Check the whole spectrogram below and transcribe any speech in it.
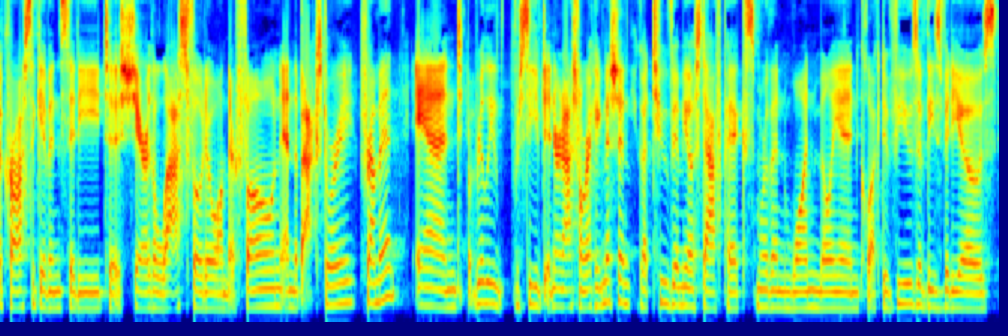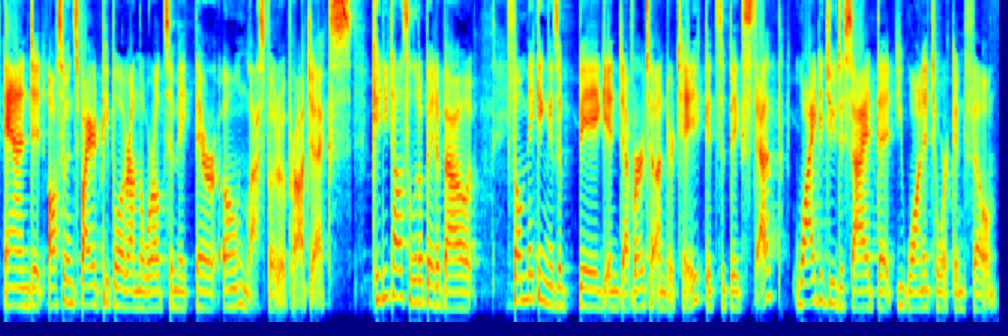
across a given city to share the last photo on their phone and the backstory from it and really received international recognition. You got two Vimeo staff picks, more than 1 million collective views of these videos, and it also inspired people around the world to make their own last photo projects. Can you tell us a little bit about filmmaking is a big endeavor to undertake. It's a big step. Why did you decide that you wanted to work in film?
